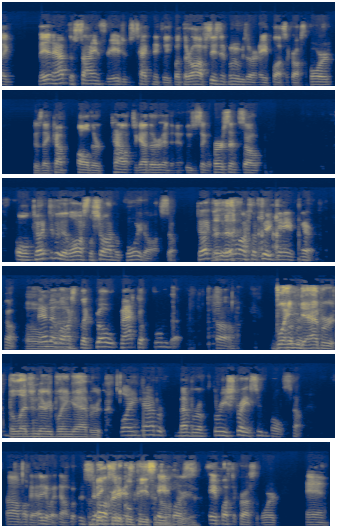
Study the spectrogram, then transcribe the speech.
like they didn't have to sign free agents technically, but their offseason moves are an A plus across the board because they kept all their talent together and they didn't lose a single person. So, well, technically they lost LeSean McCoy off. So technically they lost a big game there. No. Oh and they lost the go backup quarterback. Uh, Blaine Gabbert, the legendary Blaine Gabbert. Blaine Gabbert, member of three straight Super Bowls. No. Um, okay, anyway, no, but a big critical piece in A plus, A plus across the board. And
